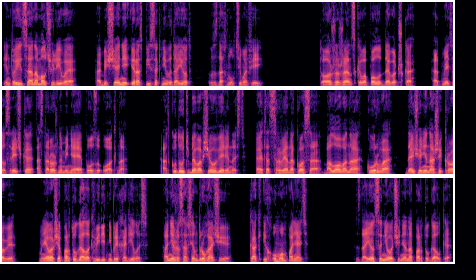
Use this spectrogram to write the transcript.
Интуиция, она молчаливая, обещаний и расписок не выдает, вздохнул Тимофей. Тоже женского полудевочка, отметил Сречка, осторожно меняя позу у окна. Откуда у тебя вообще уверенность? Этот сорвянокоса, балована, курва, да еще не нашей крови. Мне вообще португалок видеть не приходилось. Они же совсем другачие. Как их умом понять? Сдается, не очень она португалка.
